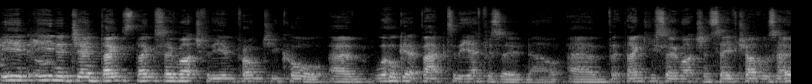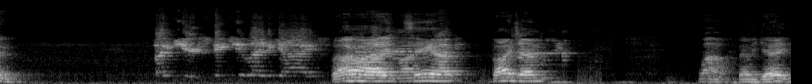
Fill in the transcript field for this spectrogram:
Ian, Ian and Jen, thanks thanks so much for the impromptu call. Um, we'll get back to the episode now, um, but thank you so much and safe travels home. Thank you. Speak to you later, guys. Bye. Bye. See ya. Bye, Jen. Wow. There we go.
